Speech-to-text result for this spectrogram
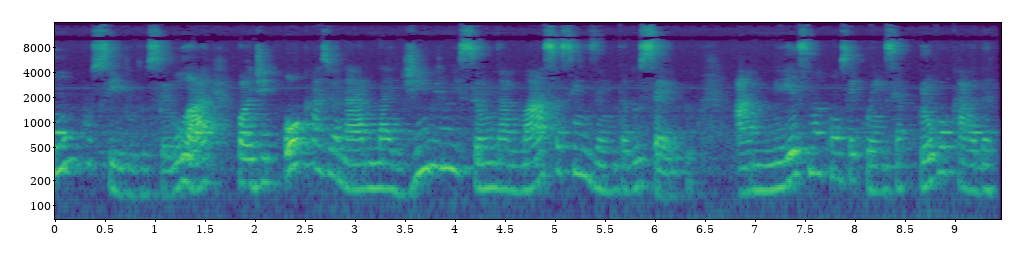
compulsivo do celular pode ocasionar na diminuição da massa cinzenta do cérebro, a mesma consequência provocada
